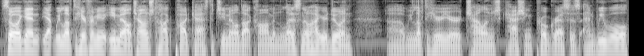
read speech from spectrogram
so again, yeah, we love to hear from you. Email challengetalkpodcast at gmail.com and let us know how you're doing. Uh, we love to hear your challenge caching progresses, and we will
